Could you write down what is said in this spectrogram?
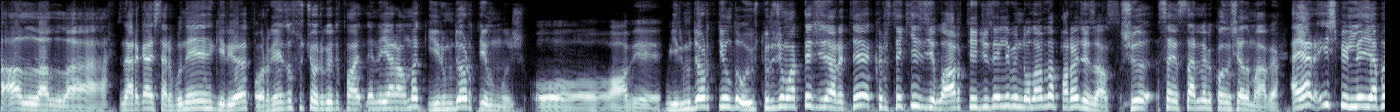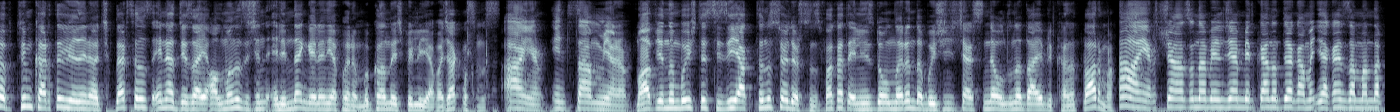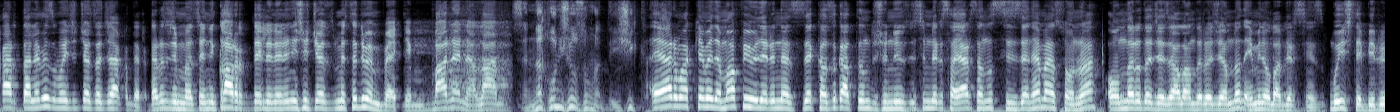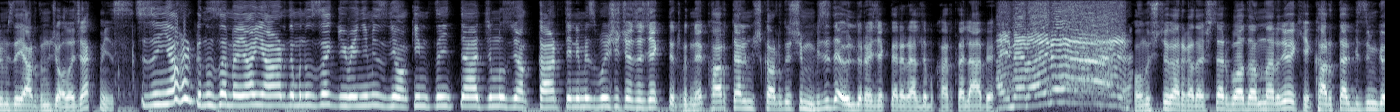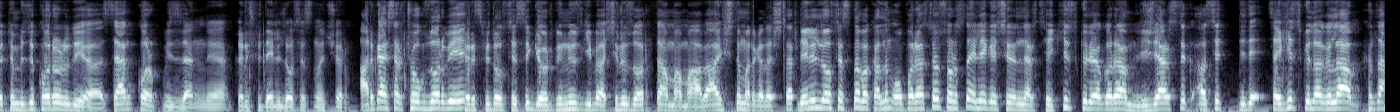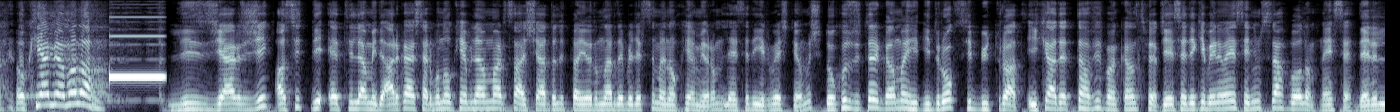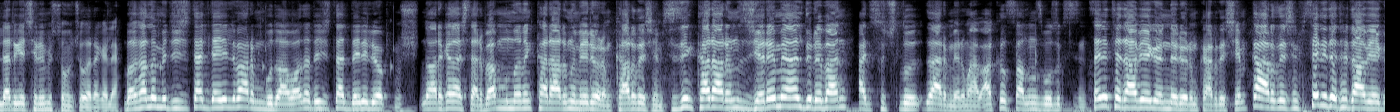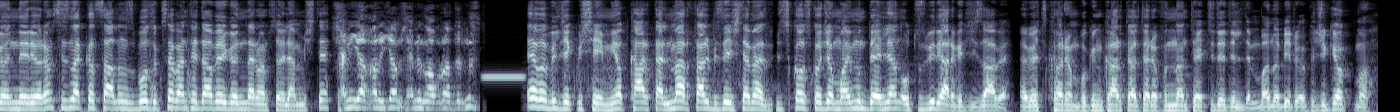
Allah Allah. Şimdi arkadaşlar bu neye giriyor? Organize suç örgütü faaliyetlerine yer almak 24 yılmış. Oo abi. 24 yılda uyuşturucu madde ticareti 48 yıl artı 750 bin dolar da para cezası. Şu sayıslarla bir konuşalım abi. Eğer işbirliği yapıp tüm kartel üyelerini açıklarsanız en az cezayı almanız için elimden geleni yaparım. Bu konuda işbirliği yapacak mısınız? Hayır hiç sanmıyorum. Mafyanın bu işte sizi yaktığını söylüyorsunuz. Fakat elinizde onların da bu işin içerisinde olduğuna dair bir kanıt var mı? Hayır şu an sunabileceğim bir kanıt yok ama yakın zamanda kartelimiz bu işi çözecektir. Kardeşim ben senin kartelinin işi çözmesini mi bekleyeyim? Bana ne lan? Sen ne konuşuyorsun lan değişik. Eğer mahkemede mafya üyelerinden size kazık attığını düşündüğünüz isimleri sayarsanız sizden hemen sonra onları da cezalandıracağımdan emin olabilirsiniz. Bu işte birbirimize yardımcı olacak mıyız? Sizin yargınıza veya yardımınıza güvenimiz yok. Kimse ihtiyacımız yok. Kartelimiz bu işi çözecektir. Ne kartelmiş kardeşim? Bizi de öldürecekler herhalde bu kartel abi. Aynen aynen. Konuştuk arkadaşlar. Bu adamlar diyor ki kartel bizim götümüzü korur diyor. Sen kork bizden diyor. Crispy delil dosyasını açıyorum. Arkadaşlar çok zor bir Crispy dosyası. Gördüğünüz gibi aşırı zor. Tamam abi açtım arkadaşlar. Delil dosyasına bakalım. Operasyon sonrasında ele geçirilenler 8 kilogram lijersik asit dide 8 kilogram. Okuyamıyorum oğlum. Lijerjik asit dietilamidi. Arkadaşlar bunu okuyabilen varsa aşağıda lütfen yorumlarda belirsin ben okuyamıyorum. LSD 25 diyormuş. 9 litre gamma hidroksibütrat. 2 adet de hafif makinalı tüfek. CS'deki benim en sevdiğim silah bu oğlum. Neyse deliller geçirilmiş sonuç olarak hele. Bakalım bir dijital delil var mı bu davada? Dijital delil yokmuş. Arkadaşlar ben bunların kararını veriyorum kardeşim. Sizin kararınız Jeremy Elder'ı ben hadi suçlu vermiyorum abi. Akıl sağlığınız bozuk sizin. Seni tedaviye gönderiyorum kardeşim. Kardeşim seni de tedaviye gönderiyorum. Sizin akıl sağlığınız bozuksa ben tedaviye göndermem söylenmişti. Seni yakalayacağım senin avradını Yapabilecek bir şeyim yok. Kartel mertel bize işlemez. Biz koskoca maymun dehleyen 31 yargıcıyız abi. Evet karım bugün kartel tarafından tehdit edildim. Bana bir öpücük yok mu?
